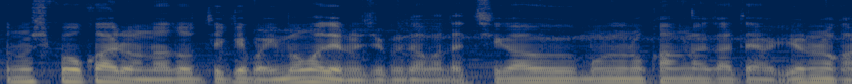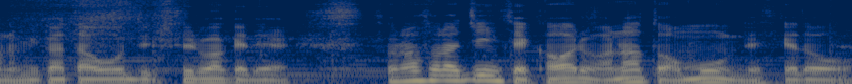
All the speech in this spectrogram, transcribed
その思考回路をなぞっていけば今までの自分とはまた違うものの考え方や世の中の見方をするわけでそれはそれは人生変わるわなとは思うんですけど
